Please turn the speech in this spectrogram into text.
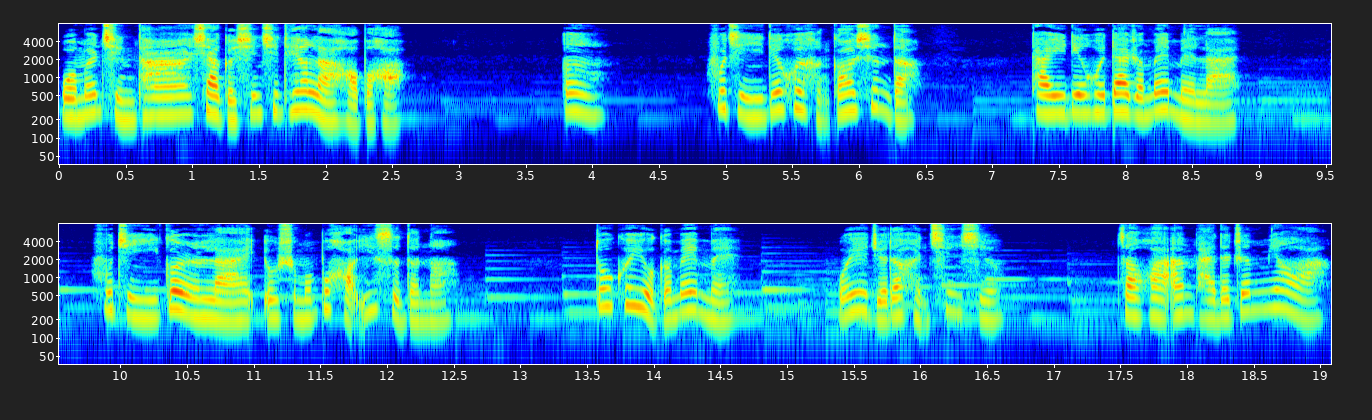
我们请他下个星期天来好不好？嗯，父亲一定会很高兴的，他一定会带着妹妹来。父亲一个人来有什么不好意思的呢？多亏有个妹妹。我也觉得很庆幸，造化安排的真妙啊！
